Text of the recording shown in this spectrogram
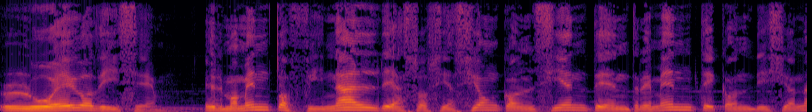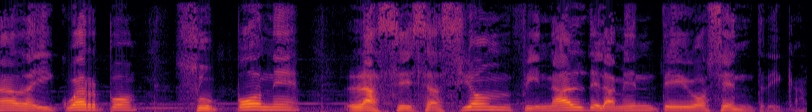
Luego dice, el momento final de asociación consciente entre mente condicionada y cuerpo supone la cesación final de la mente egocéntrica.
